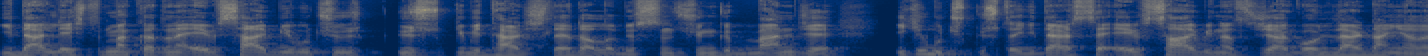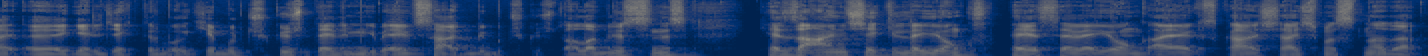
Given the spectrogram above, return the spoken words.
idealleştirmek adına ev sahibi 1.5 üst gibi tercihleri de alabilirsiniz. Çünkü bence 2.5 üste giderse ev sahibinin atacağı gollerden yana e, gelecektir bu. 2.5 üst dediğim gibi ev sahibi 1.5 üst alabilirsiniz. Keza aynı şekilde Young PSV Young Ajax karşılaşmasında da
